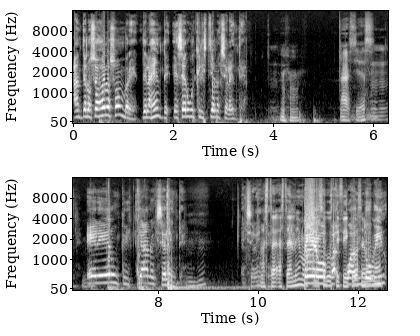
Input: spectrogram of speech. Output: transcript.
ante los ojos de los hombres, de la gente, ese era un cristiano excelente. Ujú. Así es. Él era un cristiano excelente. Excelente. Hasta, hasta él mismo pero se justificó. cuando vino,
